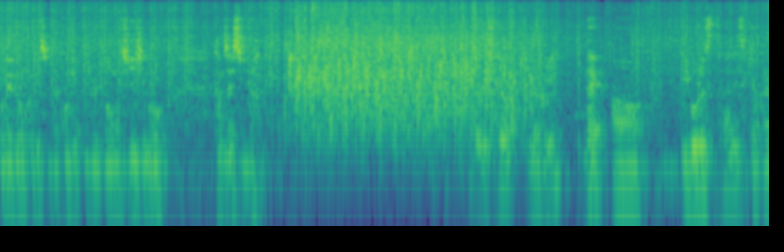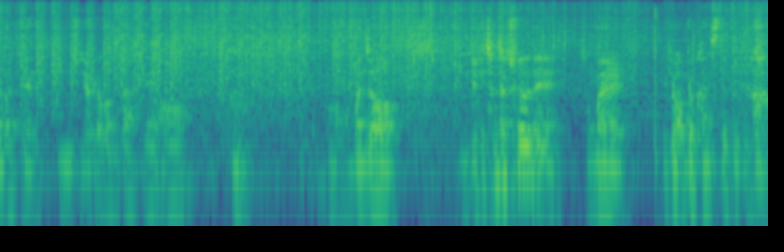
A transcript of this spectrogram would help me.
보내도록 하겠습니다. 관객분들 너무 진심으로 감사했습니다. 우리 준혁, 준혁이. 네, 어, 이고르 스트라디스키 역할을 맡은 임준혁이라고 합니다. 네, 어, 어, 먼저 이렇게 창작 초연에 정말 이렇게 완벽한 스태프들과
